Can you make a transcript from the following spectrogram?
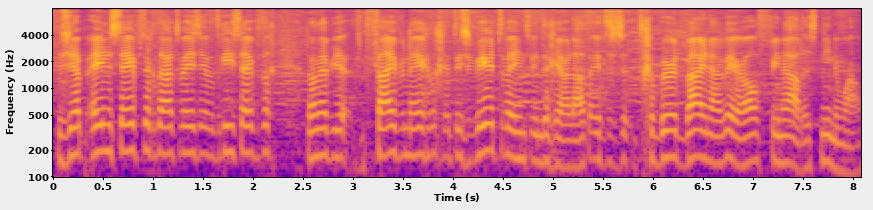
Dus je hebt 71, daar 72, 73. Dan heb je 95. Het is weer 22 jaar later. Het, is, het gebeurt bijna weer. Halve finale is niet normaal.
